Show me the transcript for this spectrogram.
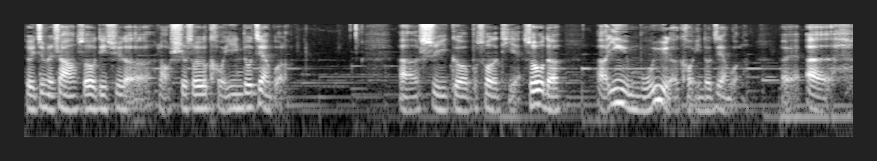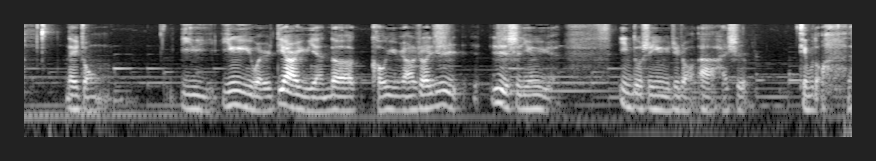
所以基本上所有地区的老师，所有的口音都见过了，呃，是一个不错的体验。所有的呃英语母语的口音都见过了，呃呃，那种以英语为第二语言的口语，比方说日日式英语、印度式英语这种啊，还是听不懂，对。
